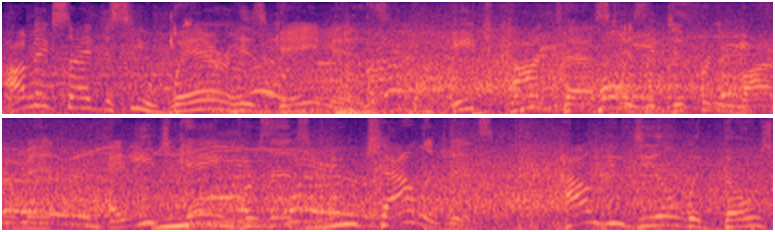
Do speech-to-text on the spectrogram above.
I'm excited to see where his game is. Each contest is a different environment, and each game presents new challenges. How you deal with those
